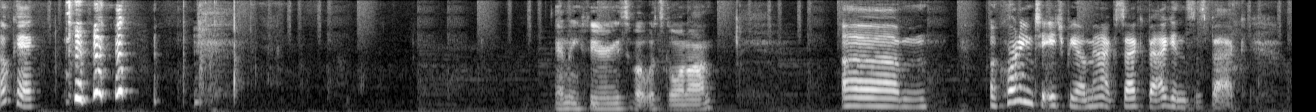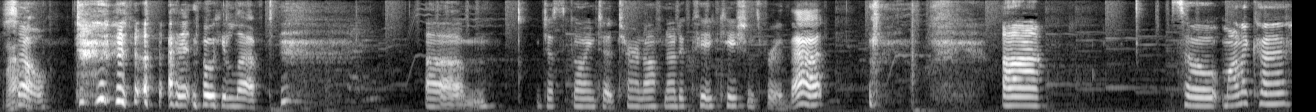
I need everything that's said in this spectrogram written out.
Okay. Any theories about what's going on? Um, according to HBO Max, Zak Bagans is back. Wow. So, I didn't know he left. Um, just going to turn off notifications for that. uh, so Monika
